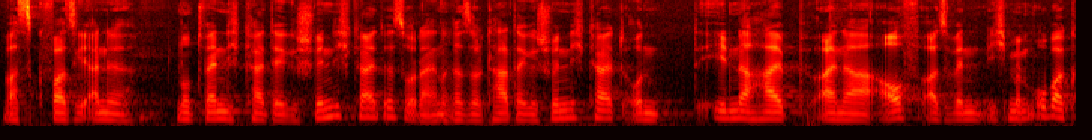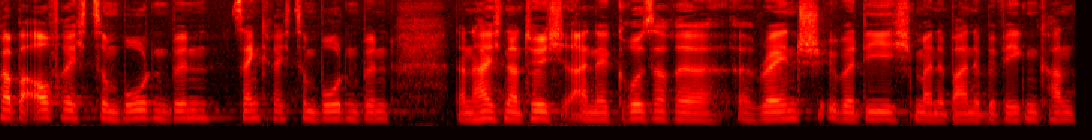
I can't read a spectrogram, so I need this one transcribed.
was quasi eine Notwendigkeit der Geschwindigkeit ist oder ein Resultat der Geschwindigkeit und innerhalb einer Auf, also wenn ich mit dem Oberkörper aufrecht zum Boden bin, senkrecht zum Boden bin, dann habe ich natürlich eine größere äh, Range, über die ich meine Beine bewegen kann,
